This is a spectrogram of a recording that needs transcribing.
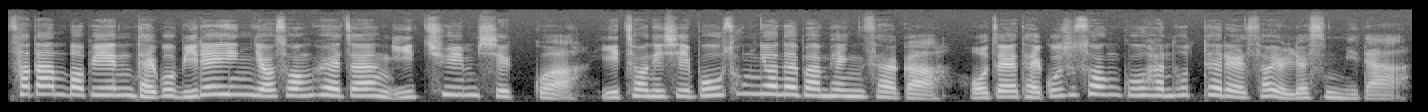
사단법인 대구 미래인 여성 회장 이추임식과 2025 송년회 밤 행사가 어제 대구 수성구 한 호텔에서 열렸습니다.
